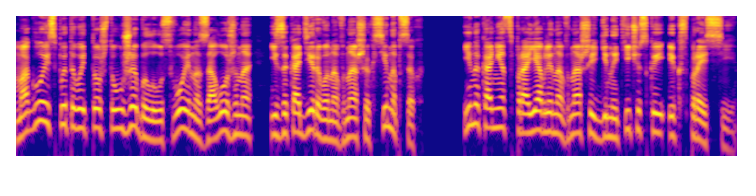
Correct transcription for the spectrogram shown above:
могло испытывать то, что уже было усвоено, заложено и закодировано в наших синапсах и, наконец, проявлено в нашей генетической экспрессии.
